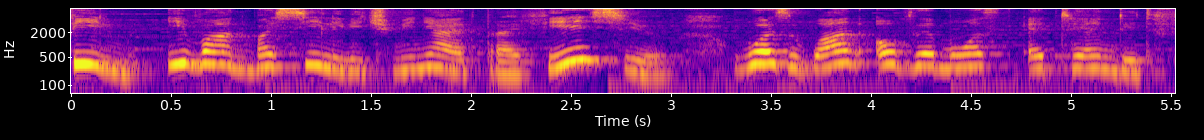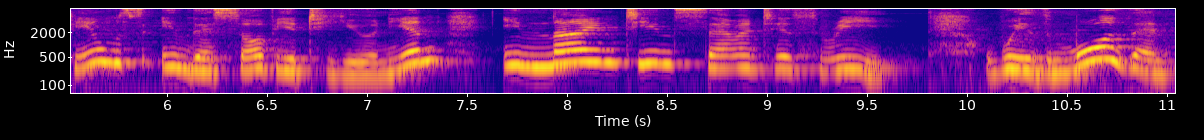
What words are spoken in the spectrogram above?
Фильм «Иван Васильевич меняет профессию» was one of the most attended films in the Soviet Union in 1973, with more than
